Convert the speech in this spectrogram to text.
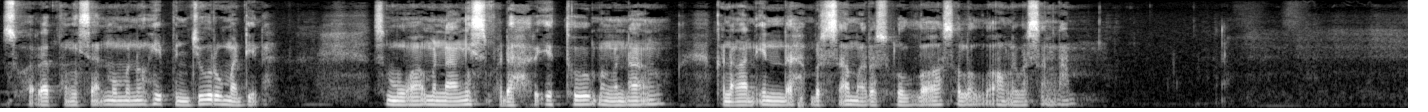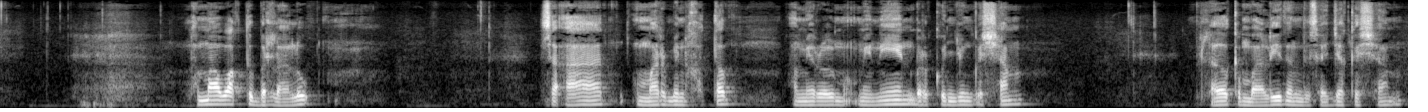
Suara tangisan memenuhi penjuru Madinah. Semua menangis pada hari itu mengenang kenangan indah bersama Rasulullah Sallallahu Alaihi Wasallam. Lama waktu berlalu saat Umar bin Khattab Amirul Mukminin berkunjung ke Syam. Bilal kembali tentu saja ke Syam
